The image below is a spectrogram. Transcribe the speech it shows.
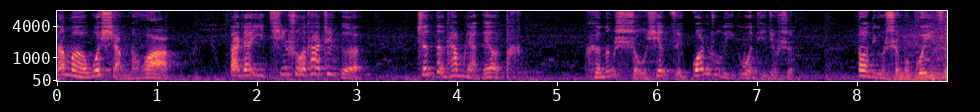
那么我想的话，大家一听说他这个真的他们两个要打，可能首先最关注的一个问题就是，到底有什么规则？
